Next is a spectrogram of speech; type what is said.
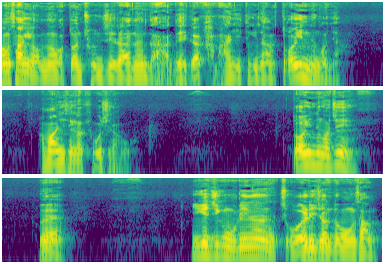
형상이 없는 어떤 존재라는 나 내가 가만히 그냥 떠 있는 거냐. 가만히 생각해 보시라고. 떠 있는 거지. 왜? 이게 지금 우리는 원리 전도몽상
